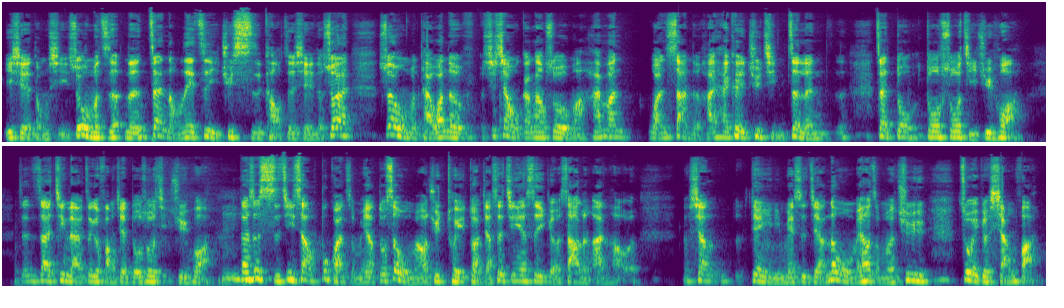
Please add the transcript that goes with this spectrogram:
一些东西，所以我们只能在脑内自己去思考这些的。虽然虽然我们台湾的就像我刚刚说的嘛，还蛮完善的，还还可以去请证人再多多说几句话。再再进来这个房间多说几句话，嗯但是实际上不管怎么样，都是我们要去推断。假设今天是一个杀人案好了，像电影里面是这样，那我们要怎么去做一个想法，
